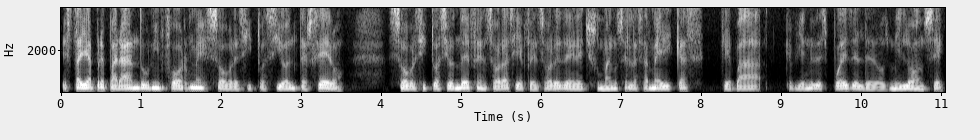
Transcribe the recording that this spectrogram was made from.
está ya preparando un informe sobre situación tercero, sobre situación de defensoras y defensores de derechos humanos en las Américas, que va, que viene después del de 2011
